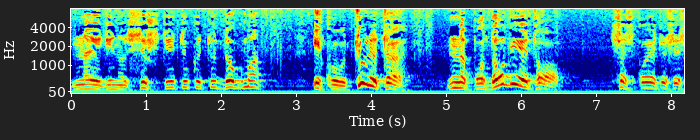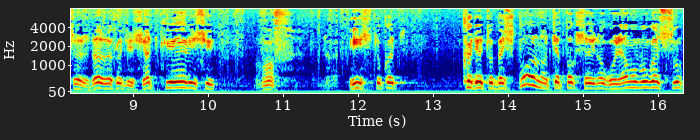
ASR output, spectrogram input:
на единосъщието като догма и културата на подобието, с което се създадаха десятки ериси в изтокът, където безспорно те пък са едно голямо богатство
